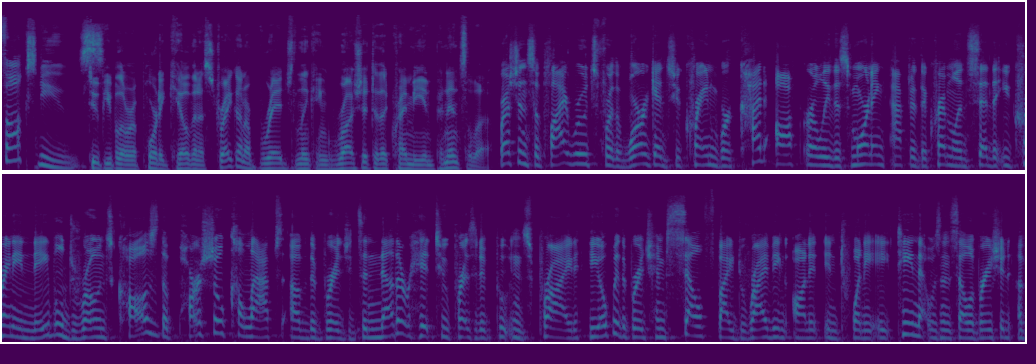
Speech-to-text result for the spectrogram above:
Fox News. Two people are reported killed in a strike on a bridge linking Russia to the Crimean Peninsula. Russian supply routes for the war against Ukraine were cut off early this morning after the Kremlin said that Ukrainian naval drones caused the partial collapse of the bridge. It's another hit to President Putin's pride. He opened the bridge himself by driving on it in 2018. That was in celebration of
